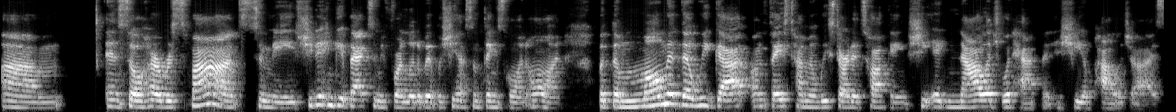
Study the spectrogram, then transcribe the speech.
Um, and so her response to me, she didn't get back to me for a little bit, but she had some things going on. But the moment that we got on FaceTime and we started talking, she acknowledged what happened and she apologized.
